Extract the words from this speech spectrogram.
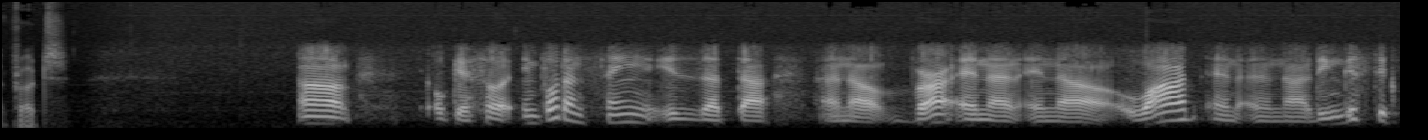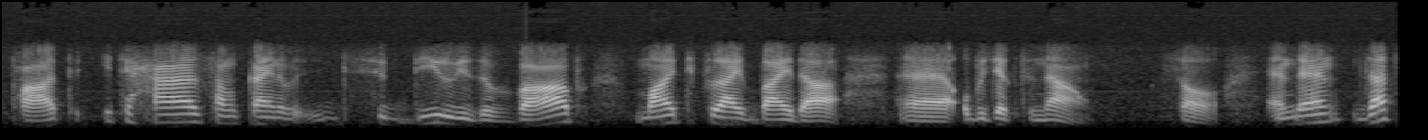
approach? Uh, okay, so important thing is that uh, and uh, ver- and uh, and uh, word and, and uh, linguistic part it has some kind of to deal with the verb multiplied by the uh, object noun. So and then that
